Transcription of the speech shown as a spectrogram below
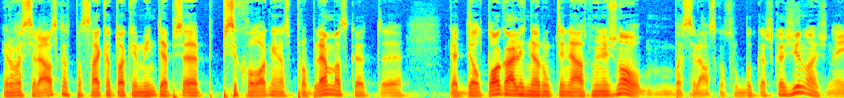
Ir Vasiliauskas pasakė tokią mintį apie psichologinės problemas, kad uh, kad dėl to gali nerungtiniauti, nu nežinau, Vasiliauskas turbūt kažką žino, žinai,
